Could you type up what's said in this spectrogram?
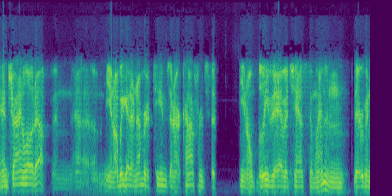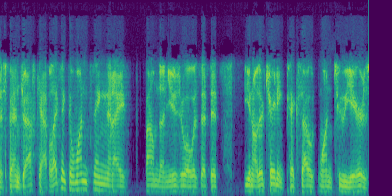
and try and load up. And um, you know, we got a number of teams in our conference that you know believe they have a chance to win, and they were going to spend draft capital. I think the one thing that I found unusual was that it's you know they're trading picks out one two years,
